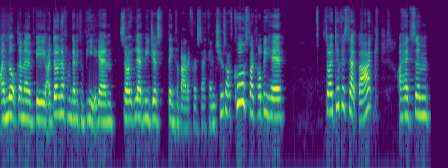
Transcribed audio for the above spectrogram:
I'm not going to be, I don't know if I'm going to compete again. So let me just think about it for a second. She was like, Of course, like I'll be here. So I took a step back. I had some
